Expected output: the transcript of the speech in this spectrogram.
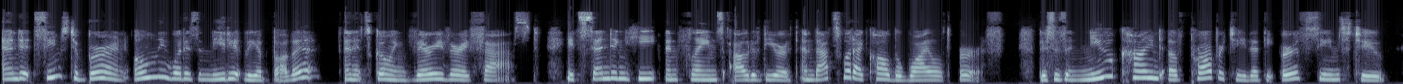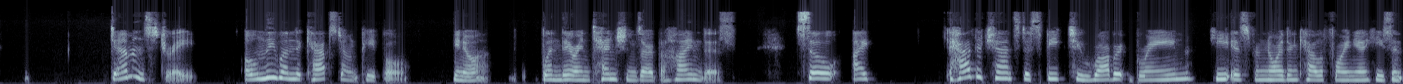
and it seems to burn only what is immediately above it. And it's going very, very fast. It's sending heat and flames out of the earth. And that's what I call the wild earth. This is a new kind of property that the earth seems to demonstrate only when the capstone people, you know, when their intentions are behind this. So I had the chance to speak to Robert Brame. He is from Northern California. He's an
